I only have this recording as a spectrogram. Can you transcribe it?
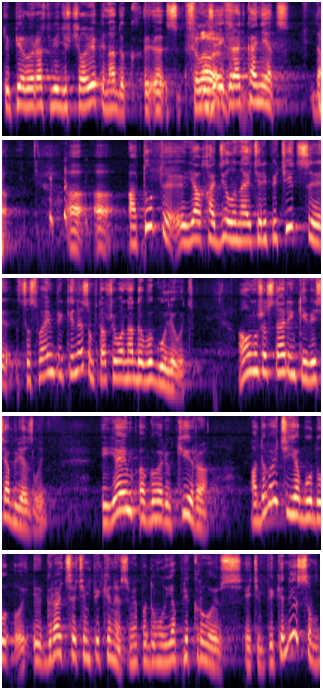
ты первый раз видишь человека, и надо э, э уже играть конец. Да. А, тут я ходила на эти репетиции со своим пекинесом, потому что его надо выгуливать. А он уже старенький, весь облезлый. И я им э, говорю, Кира, а давайте я буду э, играть с этим пекинесом. Я подумала, я прикрою с этим пекинесом,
